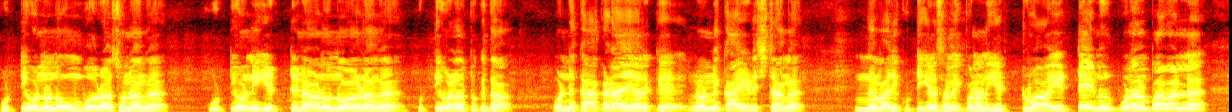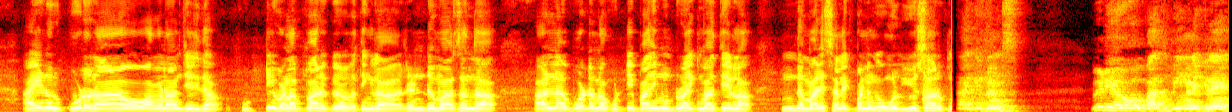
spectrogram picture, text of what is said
குட்டி ஒன்று ஒன்று ஒம்பது ரூபா சொன்னாங்க. குட்டி ஒன்று எட்டு நானூறு வாங்கினாங்க. குட்டி வளர்ப்புக்கு தான் ஒன்று காக்கடாயாக இருக்குது இன்னொன்று காய் அடிச்சிட்டாங்க. இந்த மாதிரி குட்டிகளை செலக்ட் பண்ணணும். எட்டு ரூபா எட்டு ஐநூறு போனாலும் பரவாயில்ல. ஐநூறு கூட நான் வாங்கினாலும் சரி தான் குட்டி வளர்ப்பாக இருக்குது பார்த்தீங்களா ரெண்டு மாதம்தான் அதில் போட்டோம்னா குட்டி பதிமூன்று ரூபாய்க்கு மாற்றிடலாம் இந்த மாதிரி செலக்ட் பண்ணுங்கள் உங்களுக்கு யூஸாக இருக்கும். தேங்க்யூ ஃப்ரெண்ட்ஸ் வீடியோ பார்த்துப்பீங்கன்னு நினைக்கிறேன்.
